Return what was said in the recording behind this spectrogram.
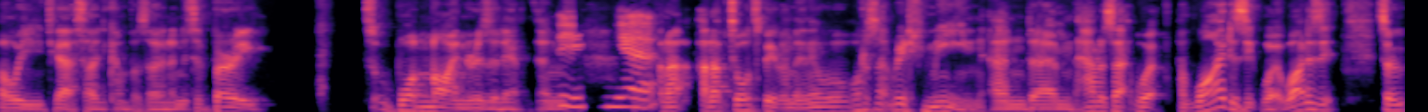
oh, you need to get outside your comfort zone. And it's a very sort of one liner, isn't it? And yeah, and, I, and I've talked to people and they go, well, what does that really mean? And um, how does that work? And why does it work? Why does it? So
